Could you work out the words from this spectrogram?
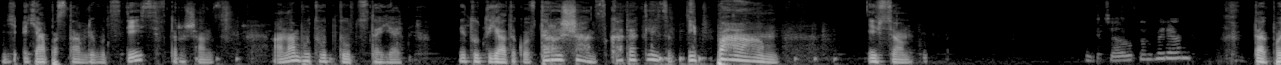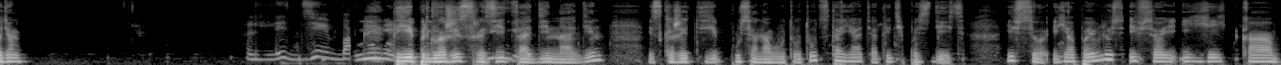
я- поставлю вот здесь второй шанс. Она будет вот тут стоять. И тут я такой, второй шанс, катаклизм. И пам! И все. Как вариант. Так, пойдем. Ну, Ты ей предложи сразиться один на один и скажи, ты, пусть она будет вот тут стоять, а ты типа здесь. И все. И я появлюсь, и все. И ей камык.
